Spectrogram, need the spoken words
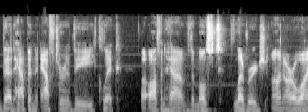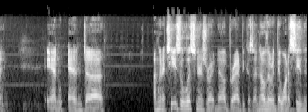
that happen after the click uh, often have the most leverage on ROI, and and I'm going to tease the listeners right now, Brad, because I know they want to see the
